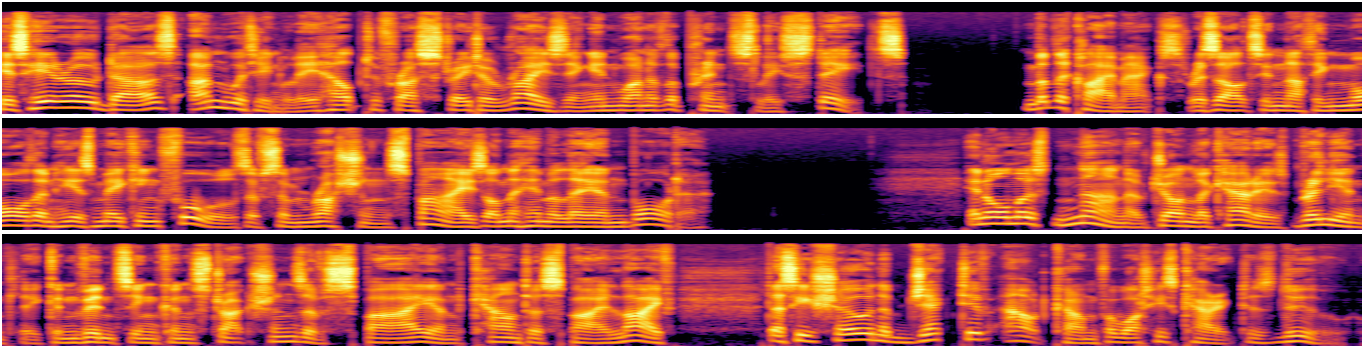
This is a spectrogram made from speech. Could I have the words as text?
his hero does unwittingly help to frustrate a rising in one of the princely states. But the climax results in nothing more than his making fools of some Russian spies on the Himalayan border. In almost none of John le Carre's brilliantly convincing constructions of spy and counter spy life does he show an objective outcome for what his characters do.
